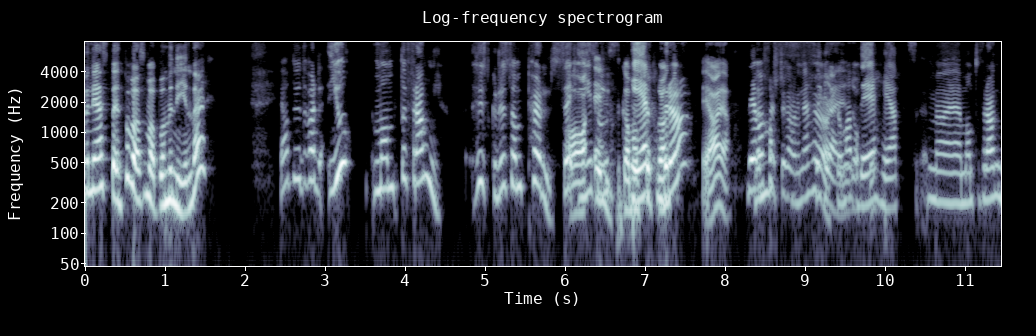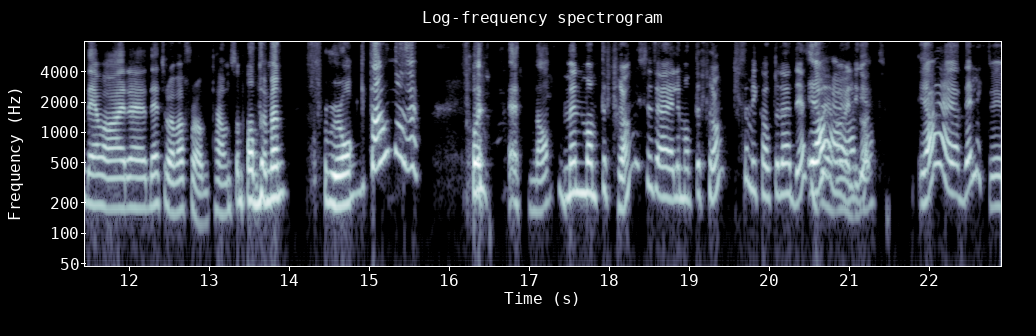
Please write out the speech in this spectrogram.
Men jeg er spent på hva som var på menyen der. Ja, du, det var det. Jo, Montefrang. Husker du som pølse Å, i sånn helt Montefrang. brød? Ja, ja. Det var første gangen jeg hørte om at det het Montefrang. Det, var, eh, det tror jeg var Frogtown som hadde, men Frogtown, hadde! For et navn. Men Montefranc, synes jeg, eller Montefranc, som vi kalte det, det syns Ja, jeg var ja, veldig det. godt. Ja, ja, ja, det likte vi.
